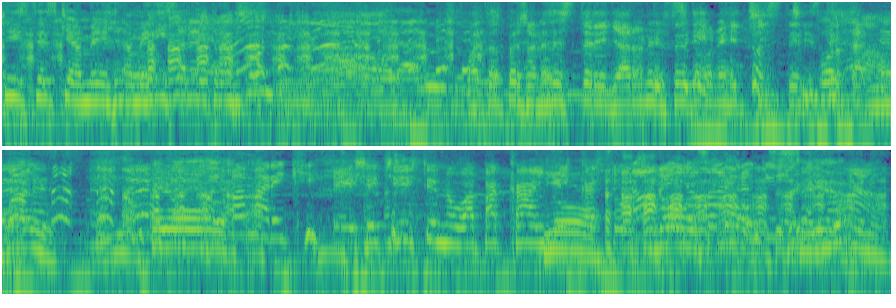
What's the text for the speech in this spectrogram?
Chistes que ame- amenizan el trancón. ¿Cuántas personas estrellaron en esto con ese chiste? Chiste tan malo. Pero Voy pa' Mariqui. Ese chiste no va para Cali, No. el. No, no, no, seguro que no.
